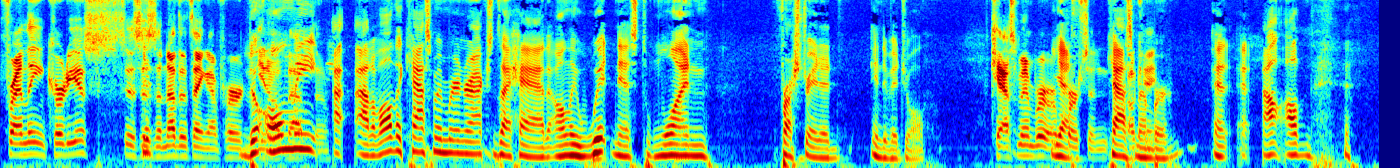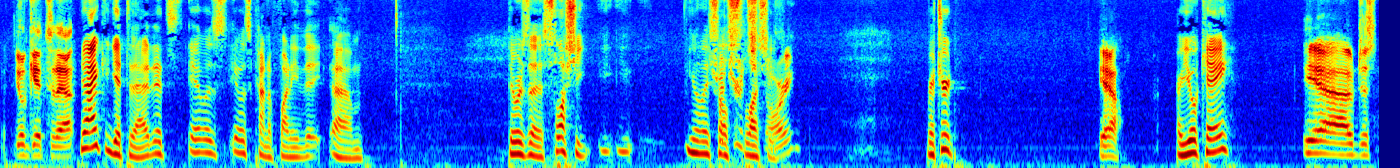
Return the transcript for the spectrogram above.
friendly and courteous? This is another thing I've heard. The you know, only about the, out of all the cast member interactions I had, I only witnessed one frustrated individual. cast member or yes, person cast Okay. member, and, and I'll, I'll You'll get to that. yeah, I can get to that. It's it was it was kind of funny that um, there was a slushy. You, you- you know they sell Richard slushy. snoring? Richard, yeah, are you okay? Yeah. I'm just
